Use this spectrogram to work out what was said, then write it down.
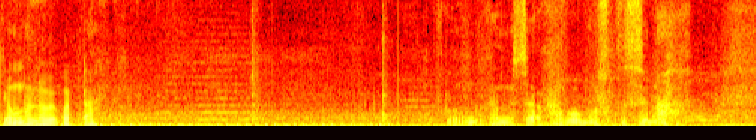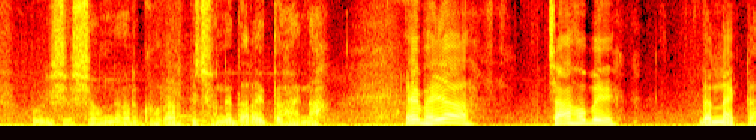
কেমন হলো ব্যাপারটা? কোন দোকানে চা খাব বুঝতেছি না। পুলিশের সামনে আর ঘোড়ার পিছনে দাঁড়াইতে হয় না। এ ভাইয়া, চা হবে। দেন না একটা।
